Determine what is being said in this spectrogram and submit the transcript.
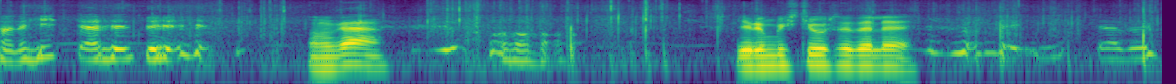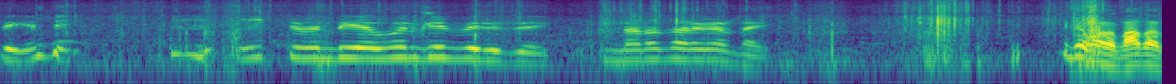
মানে হিট আছে নমকা এরম বৃষ্টি গেলে এমন করে বেরিয়েছে নড়া দরকার নাই। এটা আমার বাতাস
